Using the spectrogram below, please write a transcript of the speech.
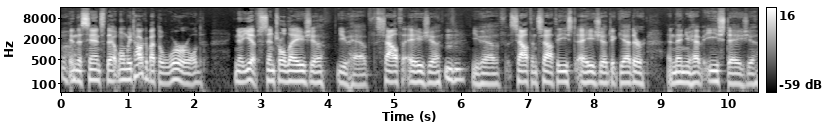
uh-huh. in the sense that when we talk about the world, you know, you have Central Asia, you have South Asia, mm-hmm. you have South and Southeast Asia together, and then you have East Asia.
